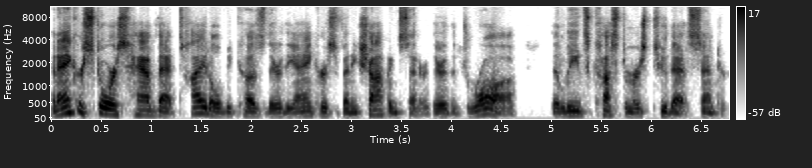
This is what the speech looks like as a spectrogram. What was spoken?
And anchor stores have that title because they're the anchors of any shopping center. They're the draw that leads customers to that center.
